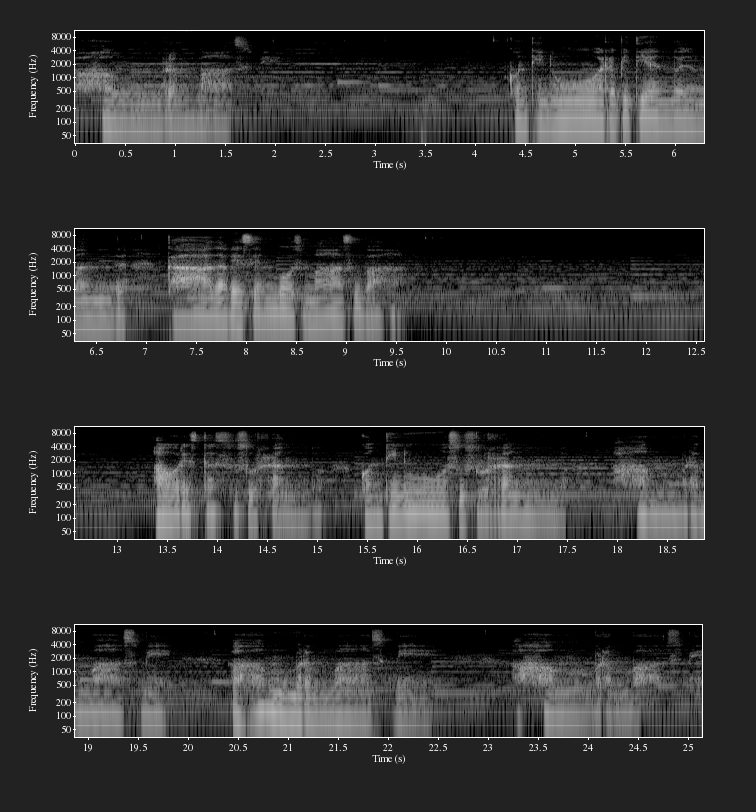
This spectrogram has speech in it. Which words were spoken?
Aham Brahmasmi. Continúa repitiendo el mantra cada vez en voz más baja. Ahora estás susurrando, continúa susurrando. Aham Brahmasmi, Aham Brahmasmi, Aham Brahmasmi,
